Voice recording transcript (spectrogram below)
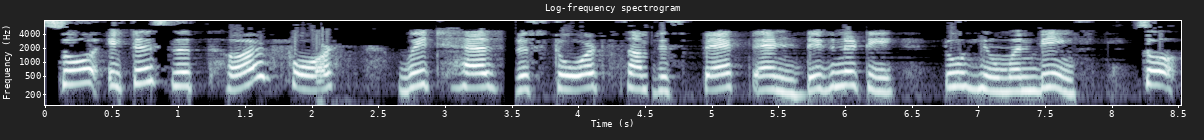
So it is the third force which has restored some respect and dignity to human beings. So,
